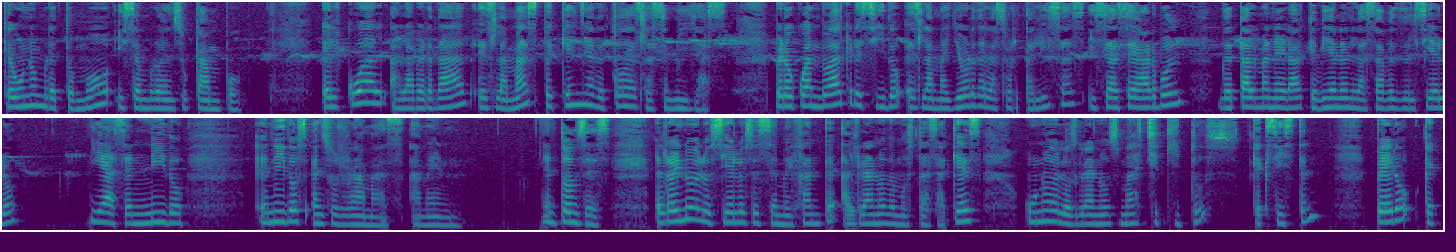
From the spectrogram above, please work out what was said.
que un hombre tomó y sembró en su campo el cual a la verdad es la más pequeña de todas las semillas, pero cuando ha crecido es la mayor de las hortalizas y se hace árbol de tal manera que vienen las aves del cielo y hacen eh, nidos en sus ramas. Amén. Entonces, el reino de los cielos es semejante al grano de mostaza, que es uno de los granos más chiquitos que existen, pero que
